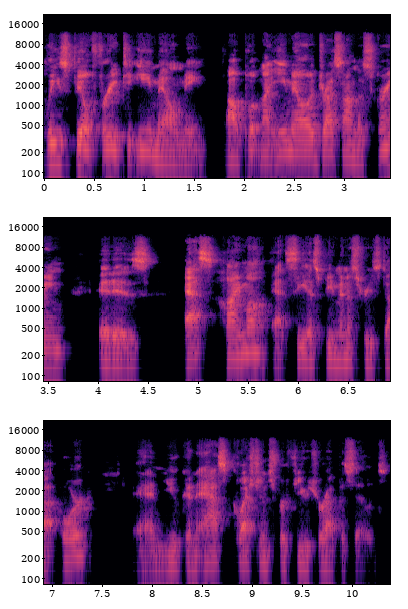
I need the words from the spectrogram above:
please feel free to email me. I'll put my email address on the screen. It is sheima at csbministries.org and you can ask questions for future episodes.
